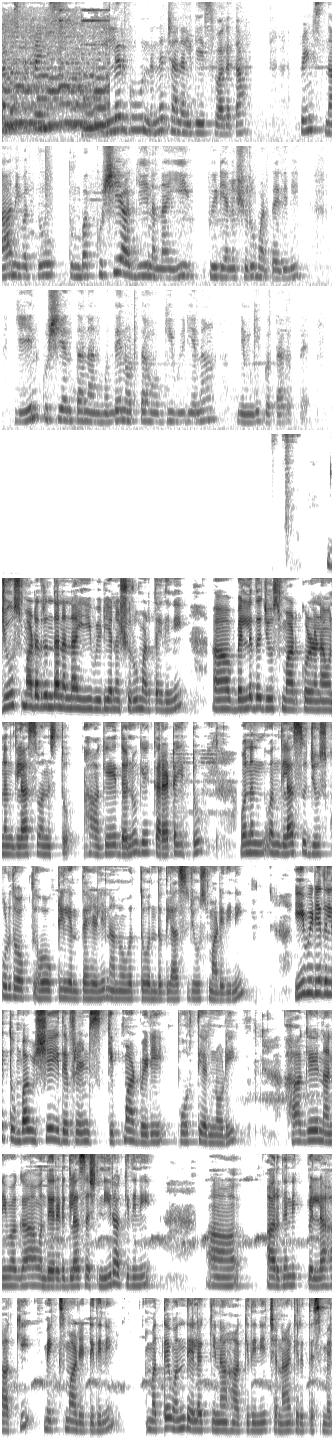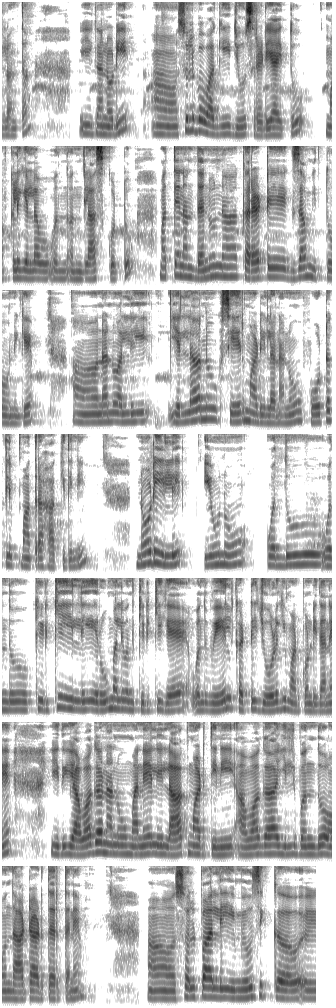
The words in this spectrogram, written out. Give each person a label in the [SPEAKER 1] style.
[SPEAKER 1] ನಮಸ್ತೆ ಫ್ರೆಂಡ್ಸ್. ಎಲ್ಲರಿಗೂ ನನ್ನ ಚಾನಲ್ಗೆ ಸ್ವಾಗತ. ಫ್ರೆಂಡ್ಸ್, ನಾನಿವತ್ತು ತುಂಬ ಖುಷಿಯಾಗಿ ನನ್ನ ಈ ವಿಡಿಯೋನ ಶುರು ಮಾಡ್ತಾ ಇದ್ದೀನಿ. ಏನು ಖುಷಿ ಅಂತ ನಾನು ಮುಂದೆ ನೋಡ್ತಾ ಹೋಗಿ ವಿಡಿಯೋನ ನಿಮಗೆ ಗೊತ್ತಾಗುತ್ತೆ. ಜ್ಯೂಸ್ ಮಾಡೋದ್ರಿಂದ ನನ್ನ ಈ ವಿಡಿಯೋನ ಶುರು ಮಾಡ್ತಾ ಇದ್ದೀನಿ. ಬೆಲ್ಲದ ಜ್ಯೂಸ್ ಮಾಡ್ಕೊಳ್ಳೋಣ, ಒಂದೊಂದು ಗ್ಲಾಸು ಅನ್ನಿಸ್ತು. ಹಾಗೆ ಧನುಗೆ ಕರಾಟೆ ಇತ್ತು. ಒಂದೊಂದು, ಒಂದು ಗ್ಲಾಸ್ ಜ್ಯೂಸ್ ಕುಡ್ದು ಹೋಗ್ ಹೋಗಲಿ ಅಂತ ಹೇಳಿ ನಾನು ಅವತ್ತು ಒಂದು ಗ್ಲಾಸ್ ಜ್ಯೂಸ್ ಮಾಡಿದ್ದೀನಿ. ಈ ವಿಡಿಯೋದಲ್ಲಿ ತುಂಬ ವಿಷಯ ಇದೆ ಫ್ರೆಂಡ್ಸ್, ಸ್ಕಿಪ್ ಮಾಡಬೇಡಿ, ಪೂರ್ತಿಯಾಗಿ ನೋಡಿ. ಹಾಗೆ ನಾನಿವಾಗ ಒಂದೆರಡು ಗ್ಲಾಸ್ ಅಷ್ಟು ನೀರು ಹಾಕಿದ್ದೀನಿ. ಆರ್ಗ್ಯಾನಿಕ್ ಬೆಲ್ಲ ಹಾಕಿ ಮಿಕ್ಸ್ ಮಾಡಿಟ್ಟಿದ್ದೀನಿ. ಮತ್ತು ಒಂದು ಏಲಕ್ಕಿನ ಹಾಕಿದ್ದೀನಿ ಚೆನ್ನಾಗಿರುತ್ತೆ ಸ್ಮೆಲ್ ಅಂತ. ಈಗ ನೋಡಿ ಸುಲಭವಾಗಿ ಜ್ಯೂಸ್ ರೆಡಿ ಆಯಿತು. ಮಕ್ಕಳಿಗೆಲ್ಲ ಒಂದು ಒಂದು ಗ್ಲಾಸ್ ಕೊಟ್ಟು, ಮತ್ತು ನನ್ನ ಧನುನ ಕರಾಟೆ ಎಕ್ಸಾಮ್ ಇತ್ತು ಅವನಿಗೆ. ನಾನು ಅಲ್ಲಿ ಎಲ್ಲನೂ ಸೇರ್ ಮಾಡಿಲ್ಲ, ನಾನು ಫೋಟೋ ಕ್ಲಿಪ್ ಮಾತ್ರ ಹಾಕಿದ್ದೀನಿ ನೋಡಿ ಇಲ್ಲಿ, ಇವನು ಒಂದು ಒಂದು ಕಿಟಕಿ ಇಲ್ಲಿ, ರೂಮಲ್ಲಿ ಒಂದು ಕಿಟಕಿಗೆ ಒಂದು ವೇಲ್ ಕಟ್ಟಿ ಜೋಳಿಗೆ ಮಾಡ್ಕೊಂಡಿದ್ದಾನೆ. ಇದು ಯಾವಾಗ ನಾನು ಮನೆಯಲ್ಲಿ ಲಾಕ್ ಮಾಡ್ತೀನಿ ಆವಾಗ ಇಲ್ಲಿ ಬಂದು ಅವನು ಆಟ ಆಡ್ತಾ ಇರ್ತಾನೆ. ಸ್ವಲ್ಪ ಅಲ್ಲಿ ಮ್ಯೂಸಿಕ್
